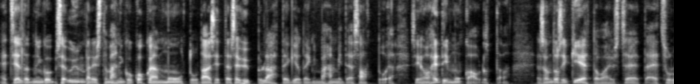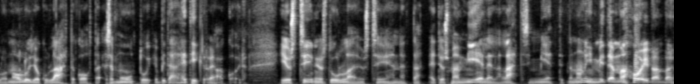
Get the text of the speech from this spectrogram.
Että sieltä niin kuin, se ympäristö vähän niin kuin koko ajan muuttuu, tai sitten se hyppy lähteekin jotenkin vähän miten sattuu, ja siihen on heti mukauduttava. Ja se on tosi kiehtovaa just se, että, että sulla on ollut joku lähtökohta ja se muuttuu ja pitää heti reagoida. Ja just siinä jos tullaan just siihen, että, että jos mä mielellä lähtisin miettimään, että no niin, miten mä hoidan, tai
